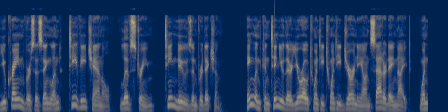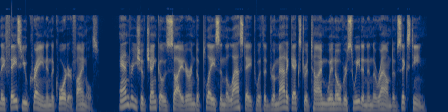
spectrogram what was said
Ukraine vs England, TV channel, live stream, team news and prediction. England continue their Euro 2020 journey on Saturday night when they face Ukraine in the quarter-finals. Andriy Shevchenko's side earned a place in the last eight with a dramatic extra-time win over Sweden in the round of 16.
